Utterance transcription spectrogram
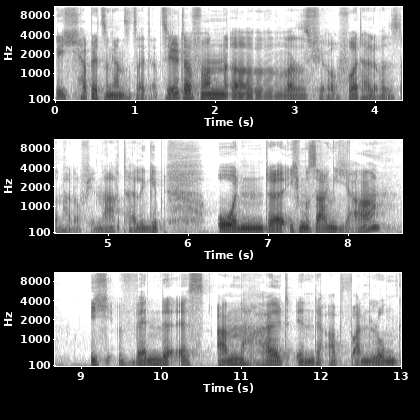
Ich habe jetzt eine ganze Zeit erzählt davon, äh, was es für Vorteile, was es dann halt auch für Nachteile gibt. Und äh, ich muss sagen, ja, ich wende es an, halt in der Abwandlung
